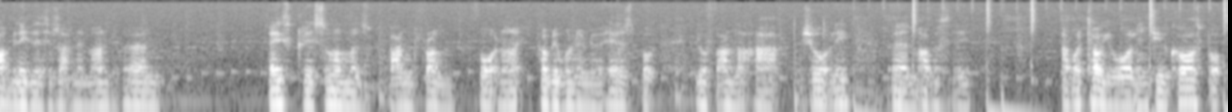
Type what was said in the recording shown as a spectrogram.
can't believe this is happening, man. Um, basically, someone was banned from Fortnite. Probably wondering who it is, but you'll find that out shortly. Um, obviously, I will tell you all in due course, but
